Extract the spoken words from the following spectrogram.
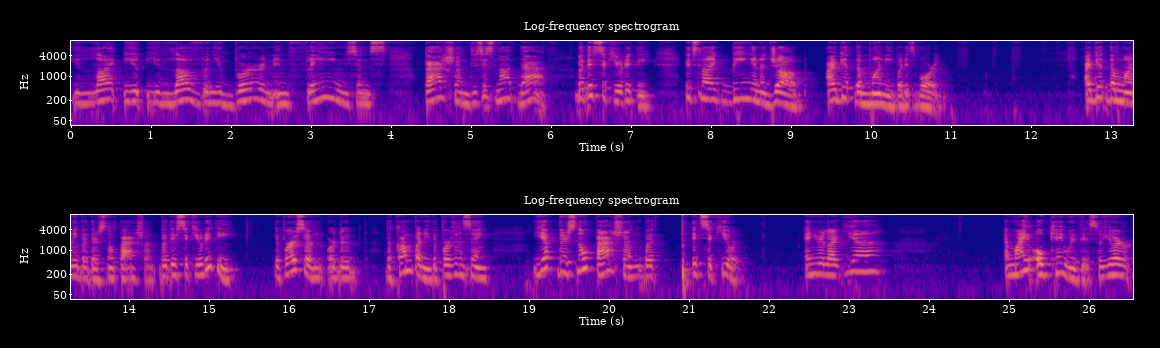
you like you you love when you burn in flames and passion. This is not that. But it's security. It's like being in a job. I get the money, but it's boring. I get the money, but there's no passion. But there's security. The person or the, the company, the person saying, yep, there's no passion, but it's secure. And you're like, yeah, am I okay with this? So you're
